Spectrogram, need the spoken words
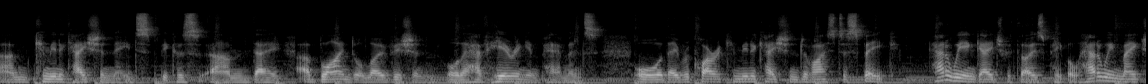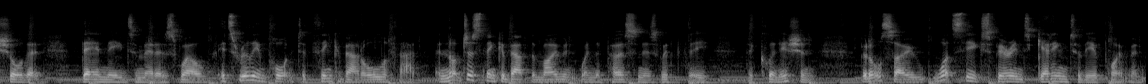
um, communication needs because um, they are blind or low vision, or they have hearing impairments, or they require a communication device to speak. How do we engage with those people? How do we make sure that their needs are met as well? It's really important to think about all of that and not just think about the moment when the person is with the, the clinician, but also what's the experience getting to the appointment?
